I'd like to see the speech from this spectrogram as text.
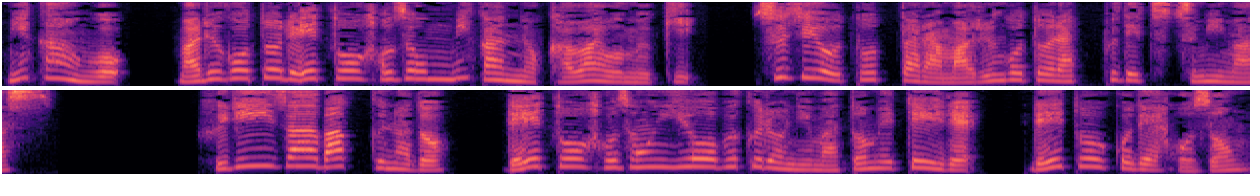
みかんを丸ごと冷凍保存みかんの皮を剥き、筋を取ったら丸ごとラップで包みます。フリーザーバッグなど、冷凍保存用袋にまとめて入れ、冷凍庫で保存。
